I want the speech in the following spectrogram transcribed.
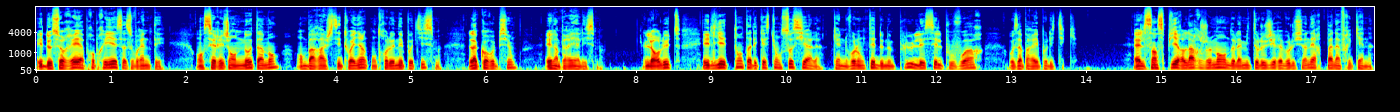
est de se réapproprier sa souveraineté, en s'érigeant notamment en barrage citoyen contre le népotisme, la corruption et l'impérialisme. Leur lutte est liée tant à des questions sociales qu'à une volonté de ne plus laisser le pouvoir aux appareils politiques. Elle s'inspire largement de la mythologie révolutionnaire panafricaine,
